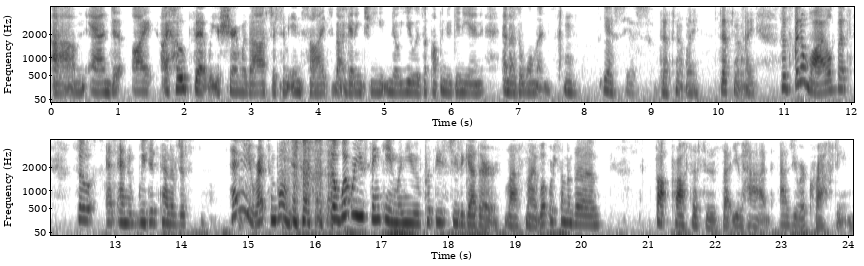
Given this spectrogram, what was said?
Um, and I, I hope that what you're sharing with us are some insights about getting to know you as a Papua New Guinean and as a woman. Yes, yes. Definitely, definitely. So it's been a while, but so and, and we did kind of just hey write some poems. so what were you thinking when you put these two together last night? What were some of the thought processes that you had as you were crafting?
